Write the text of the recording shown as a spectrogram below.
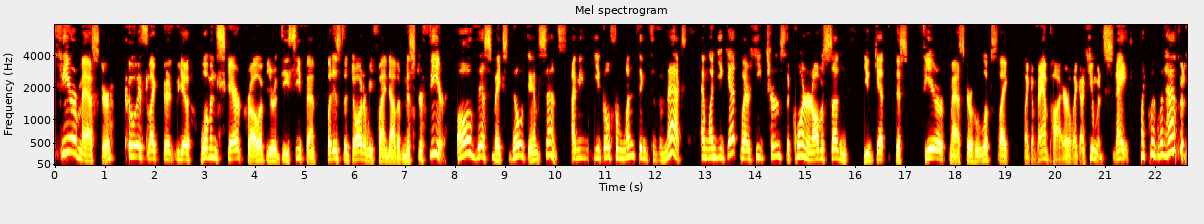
Fear Master, who is like the, the uh, woman scarecrow if you're a DC fan, but is the daughter we find out of Mr. Fear. All this makes no damn sense. I mean, you go from one thing to the next, and when you get where he turns the corner and all of a sudden you get this Fear Master who looks like like a vampire, like a human snake. Like, what, what happened?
